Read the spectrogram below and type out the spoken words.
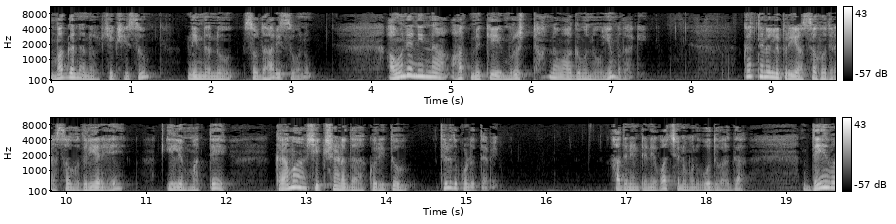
ಮಗನನ್ನು ಶಿಕ್ಷಿಸು, ನಿನ್ನನ್ನು ಸುಧಾರಿಸುವನು. ಅವನೇ ನಿನ್ನ ಆತ್ಮಕ್ಕೆ ಮೃಷ್ಟಾನ್ನವಾಗುವನು ಎಂಬುದಾಗಿ. ಕರ್ತನಲ್ಲಿ ಪ್ರಿಯ ಸಹೋದರ ಸಹೋದರಿಯರೇ, ಇಲ್ಲಿ ಮತ್ತೆ ಕ್ರಮ ಶಿಕ್ಷಣದ ಕುರಿತು ತಿಳಿದುಕೊಳ್ಳುತ್ತೇವೆ. ಹದಿನೆಂಟನೇ ವಚನವನ್ನು ಓದುವಾಗ, ದೇವ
